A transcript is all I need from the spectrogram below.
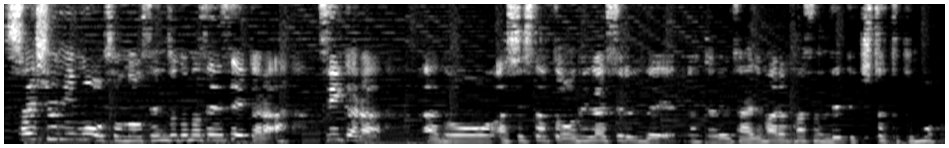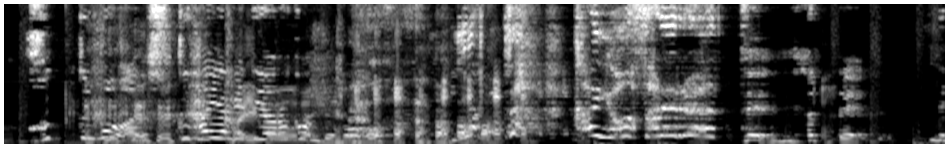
最初にもうその専属の先生から、あ、次からあの、アシスタントお願いするんで、なんか連載始まりますんでって来た時も、本当にもうあの、祝杯あげて喜んでもう、やった解放されるってなって、で、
